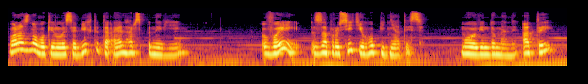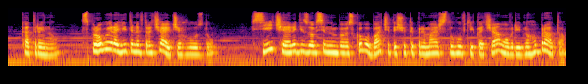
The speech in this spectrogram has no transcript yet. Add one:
Вона знову кинулася бігти, та Едгар спинив її. Ви запросіть його піднятись, мовив він до мене. А ти, Катрино, спробуй радіти, не втрачаючи глузду. Всій череді зовсім не обов'язково бачити, що ти приймаєш слугу втікача, мов рідного брата.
